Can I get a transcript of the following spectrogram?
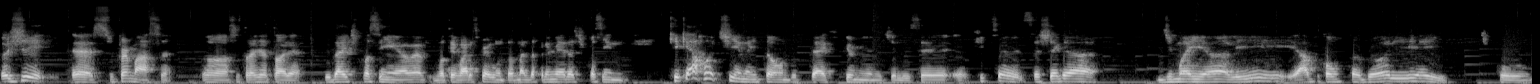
hoje, é super massa a sua trajetória. E daí, tipo assim, eu vou ter várias perguntas, mas a primeira, tipo assim, o que, que, é a rotina, então, do Tech Community ali? Você, o que, que você, você chega de manhã ali, abre o computador e aí? Tipo,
